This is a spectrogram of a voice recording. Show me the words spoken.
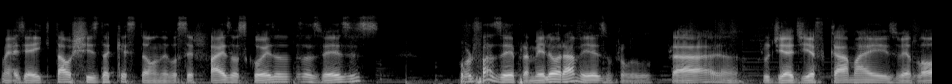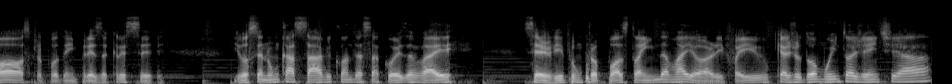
mas é aí que tá o X da questão, né? Você faz as coisas, às vezes, por fazer, para melhorar mesmo, para o dia a dia ficar mais veloz, para poder a empresa crescer. E você nunca sabe quando essa coisa vai servir para um propósito ainda maior. E foi o que ajudou muito a gente a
